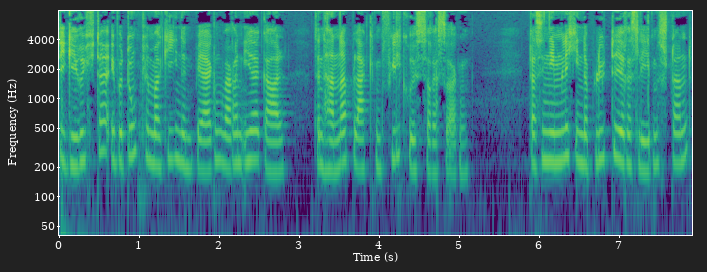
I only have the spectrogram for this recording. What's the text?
Die Gerüchte über dunkle Magie in den Bergen waren ihr egal, denn Hanna plagten viel größere Sorgen. Da sie nämlich in der Blüte ihres Lebens stand,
